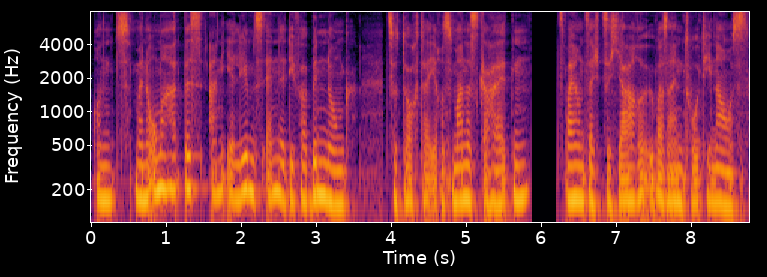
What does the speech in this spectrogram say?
Und meine Oma hat bis an ihr Lebensende die Verbindung zur Tochter ihres Mannes gehalten 62 Jahre über seinen Tod hinaus.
